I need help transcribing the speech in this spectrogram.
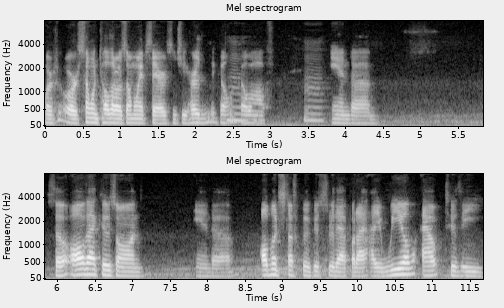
or or someone told her I was on my way upstairs, and she heard it go go Mm. off, Mm. and um, so all that goes on, and uh, all bunch of stuff goes through that. But I, I wheel out to the,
